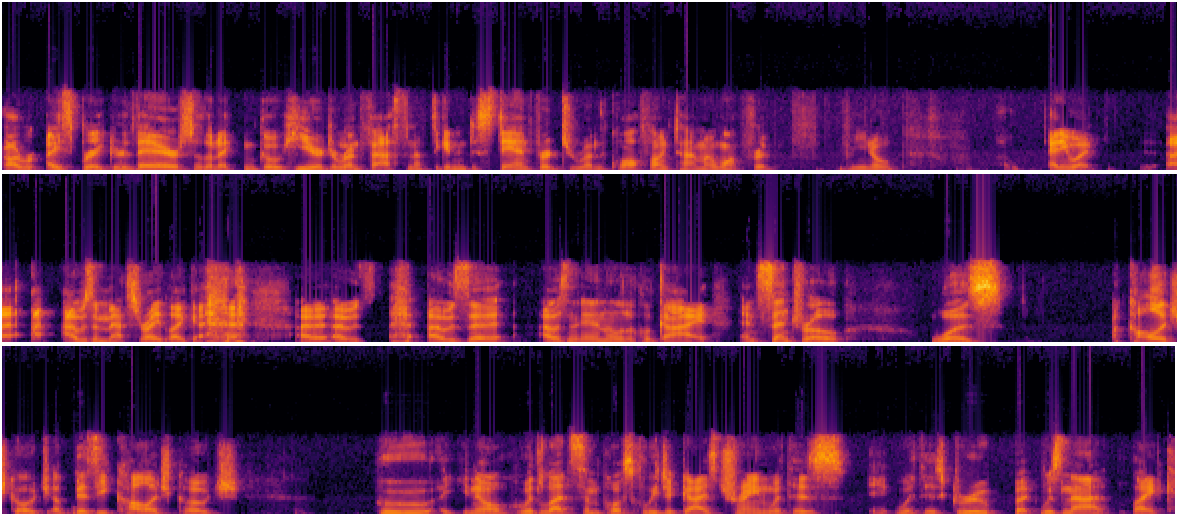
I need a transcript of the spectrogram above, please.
a, icebreaker there so that I can go here to run fast enough to get into Stanford to run the qualifying time I want for, you know. Anyway, I, I, was a mess, right? Like I, I, was, I was a, I was an analytical guy, and Centro was a college coach, a busy college coach, who you know who would let some post collegiate guys train with his with his group, but was not like,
